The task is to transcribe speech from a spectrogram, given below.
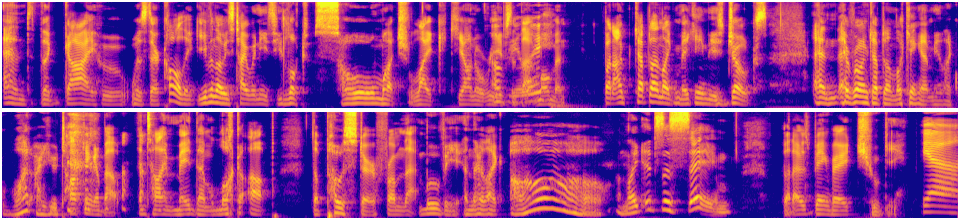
And the guy who was their colleague, even though he's Taiwanese, he looked so much like Keanu Reeves at that oh, moment but I kept on like making these jokes. And everyone kept on looking at me like, what are you talking about? Until I made them look up the poster from that movie. And they're like, oh. I'm like, it's the same. But I was being very cheugy. Yeah,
